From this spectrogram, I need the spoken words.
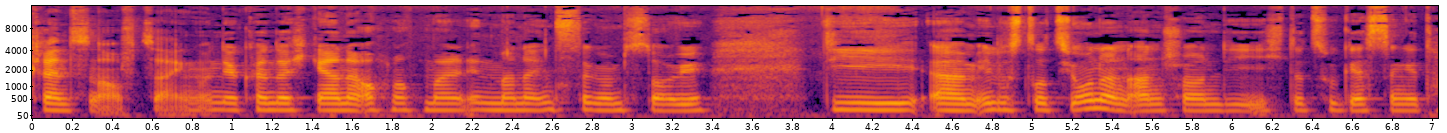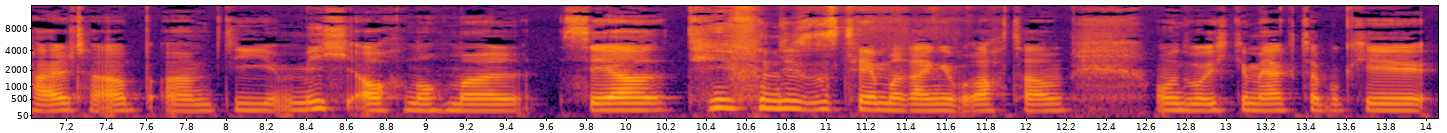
Grenzen aufzeigen. Und ihr könnt euch gerne auch nochmal in meiner Instagram-Story die ähm, Illustrationen anschauen, die ich dazu gestern geteilt habe, ähm, die mich auch nochmal sehr tief in dieses Thema reingebracht haben und wo ich gemerkt habe, okay,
